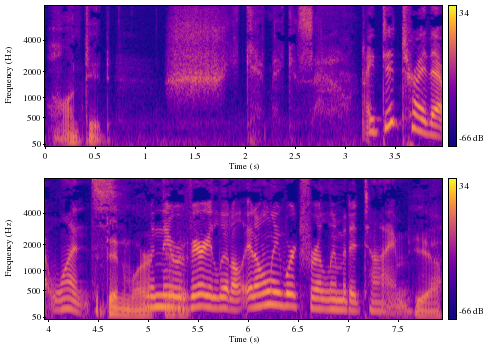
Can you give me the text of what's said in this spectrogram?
haunted. Shh, you can't make a sound. I did try that once. It didn't work, when they were it? very little. It only worked for a limited time. Yeah.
